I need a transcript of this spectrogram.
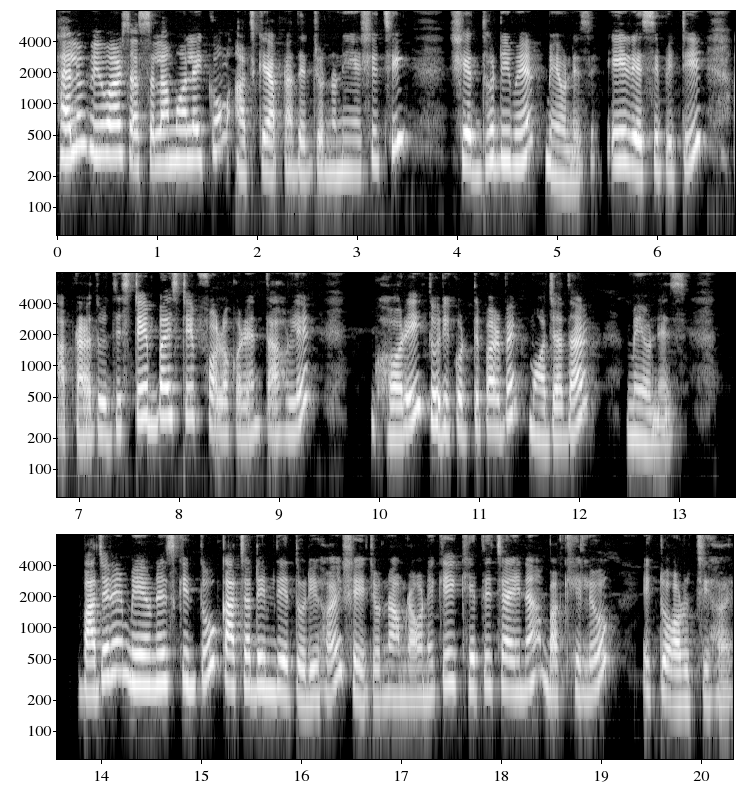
হ্যালো ভিউয়ার্স, আসসালামু আলাইকুম। আজকে আপনাদের জন্য নিয়ে এসেছি সেদ্ধ ডিমের মেয়োনেজ। এই রেসিপিটি আপনারা যদি স্টেপ বাই স্টেপ ফলো করেন, তাহলে ঘরেই তৈরি করতে পারবেন মজাদার মেয়োনেজ। বাজারের মেয়োনেজ কিন্তু কাঁচা ডিম দিয়ে তৈরি হয়, সেই জন্য আমরা অনেকেই খেতে চাই না বা খেলেও একটু অরুচি হয়।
